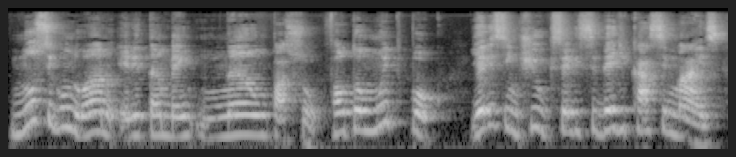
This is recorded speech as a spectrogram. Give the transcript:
No segundo ano, ele também não passou. Faltou muito pouco. E ele sentiu que se ele se dedicasse mais,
